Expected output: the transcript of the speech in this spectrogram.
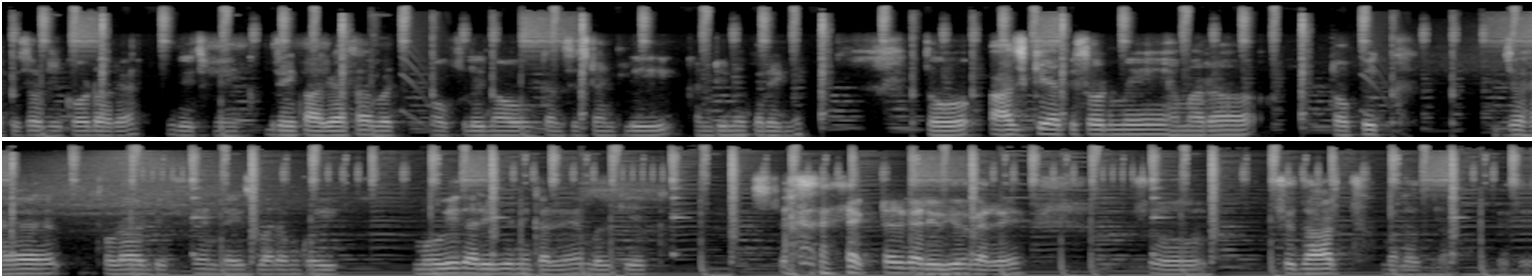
एपिसोड रिकॉर्ड हो रहा है बीच में एक ब्रेक आ गया था but hopefully now consistently continue करेंगे। तो आज के एपिसोड में हमारा टॉपिक जो है थोड़ा डिफरेंट है इस बार हम कोई मूवी का रिव्यू नहीं कर रहे हैं बल्कि एक एक्टर का रिव्यू कर रहे हैं। तो सिद्धार्थ मल्होत्रा जैसे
